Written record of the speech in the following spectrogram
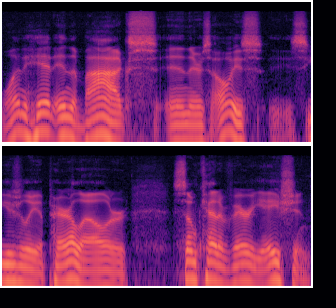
one hit in the box, and there's always it's usually a parallel or some kind of variation.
